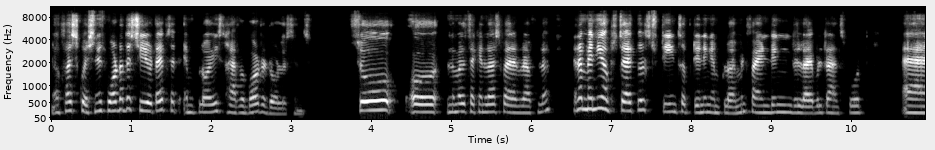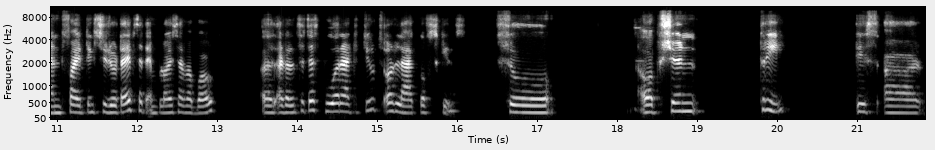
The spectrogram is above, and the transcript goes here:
now, first question is what are the stereotypes that employees have about adolescents? So, uh, number second last paragraph. There are many obstacles to teens obtaining employment, finding reliable transport, and fighting stereotypes that employees have about uh, adults, such as poor attitudes or lack of skills. So, option three is our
